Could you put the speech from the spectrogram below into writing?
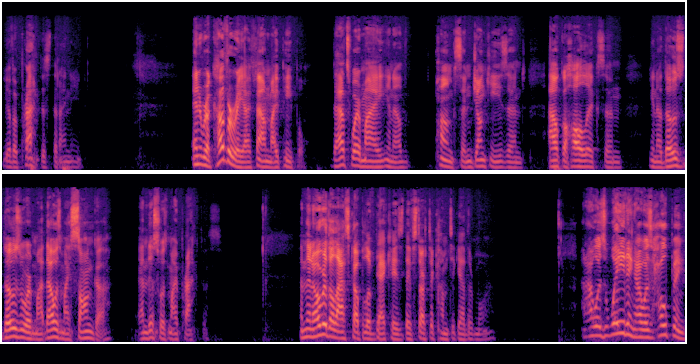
you have a practice that I need. In recovery, I found my people. That's where my, you know, punks and junkies and alcoholics and, you know, those, those were my, that was my Sangha. And this was my practice. And then over the last couple of decades, they've started to come together more. And I was waiting, I was hoping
